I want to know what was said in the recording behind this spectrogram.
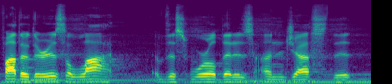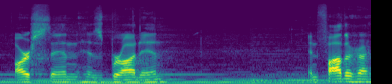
Father, there is a lot of this world that is unjust that our sin has brought in. And Father,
